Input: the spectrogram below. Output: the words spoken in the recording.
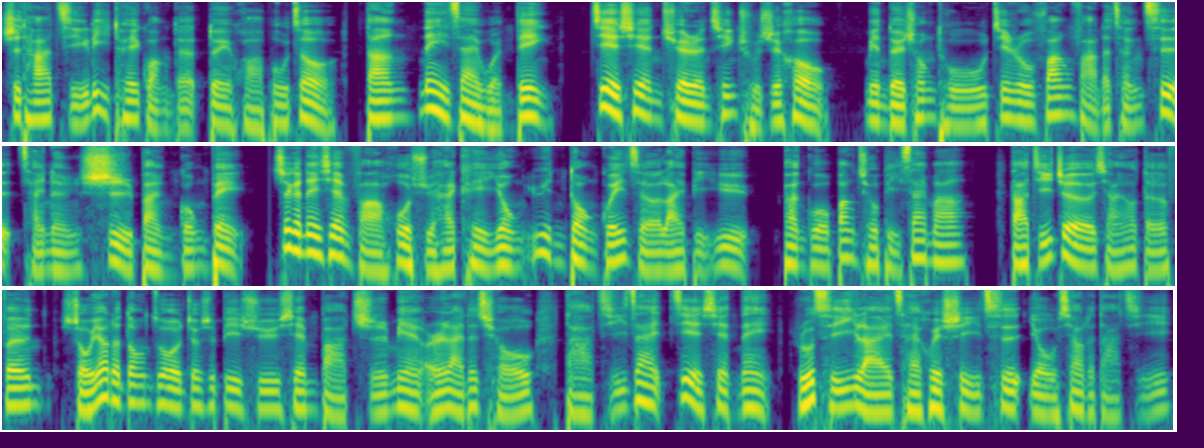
是他极力推广的对话步骤。当内在稳定、界限确认清楚之后，面对冲突，进入方法的层次，才能事半功倍。这个内线法或许还可以用运动规则来比喻。看过棒球比赛吗？打击者想要得分，首要的动作就是必须先把直面而来的球打击在界限内，如此一来才会是一次有效的打击。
